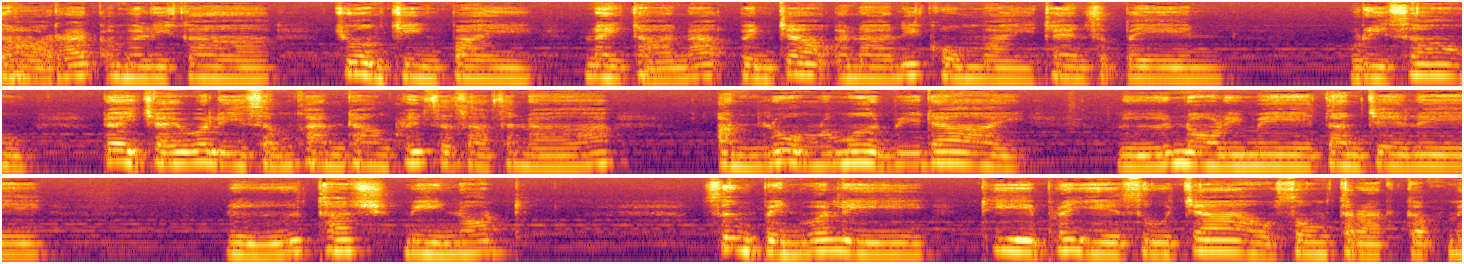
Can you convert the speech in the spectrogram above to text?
สหรัฐอเมริกาช่วงชิงไปในฐานะเป็นเจ้าอาณานิคมใหม่แทนสเปน ริเซลได้ใช้วลีสำคัญทางคริสตศาสนา อันล่วงละเมิดไม่ได้ หรือนอริเมตันเจเล หรือ touch me not ซึ่งเป็นวลีที่พระเยซูเจ้าทรงตรัสกับแม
